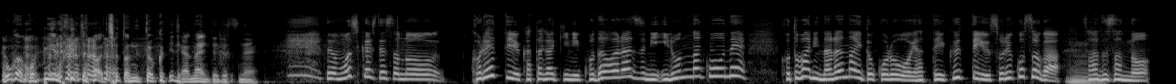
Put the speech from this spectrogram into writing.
僕はコピーライターはちょっと、ね、得意ではないんでですね。でももしかしてそのこれっていう肩書きにこだわらずにいろんなこうね言葉にならないところをやっていくっていうそれこそがうん。澤田さんの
